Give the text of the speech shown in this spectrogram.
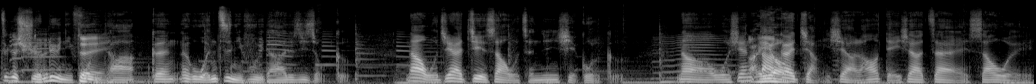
这个旋律你赋予它，跟那个文字你赋予它，它就是一首歌。那我今天来介绍我曾经写过的歌。那我先大概讲一下，哎、然后等一下再稍微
